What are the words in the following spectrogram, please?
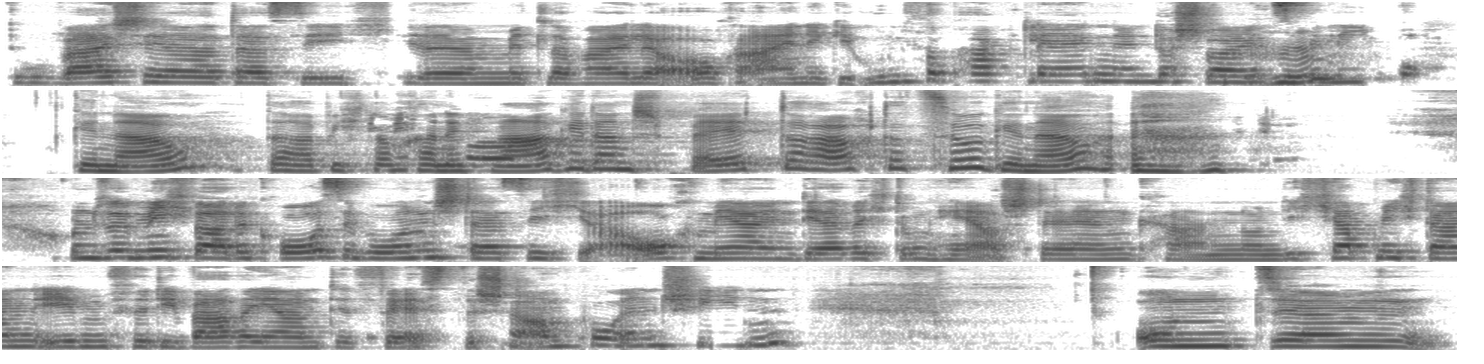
Du weißt ja, dass ich äh, mittlerweile auch einige Unverpacktläden in der Schweiz mhm. beliebe. Genau, da habe ich noch eine Frage dann später auch dazu, genau. Und für mich war der große Wunsch, dass ich auch mehr in der Richtung herstellen kann. Und ich habe mich dann eben für die Variante festes Shampoo entschieden. Und ähm,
